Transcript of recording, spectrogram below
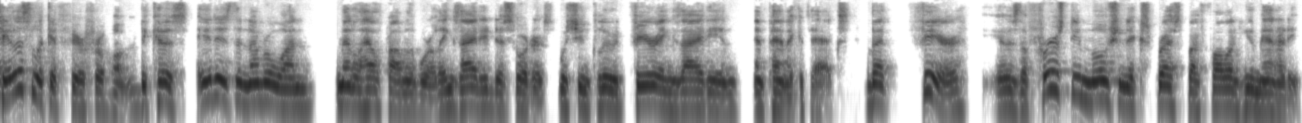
Okay, let's look at fear for a moment because it is the number one mental health problem in the world anxiety disorders, which include fear, anxiety, and, and panic attacks. But fear was the first emotion expressed by fallen humanity.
